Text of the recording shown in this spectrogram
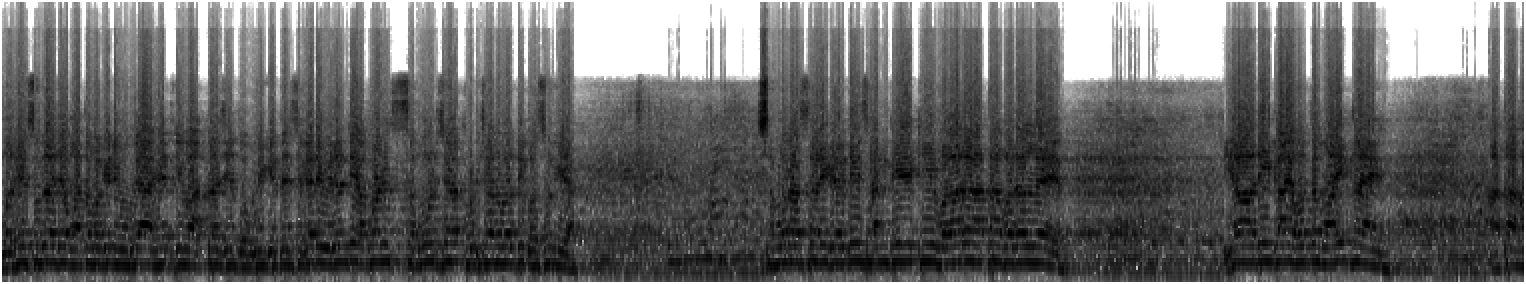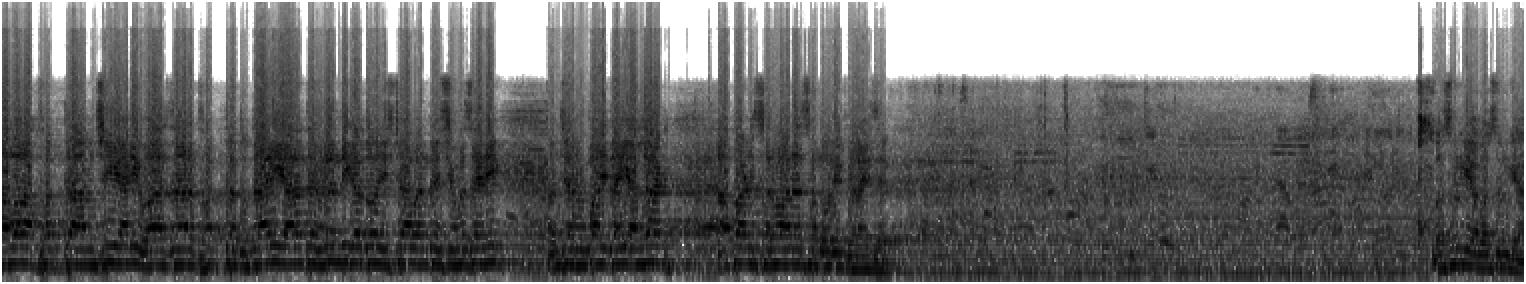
मध्ये सुद्धा ज्या माता भगिनी उभ्या आहेत किंवा आता जे पब्लिक येते सगळ्यांनी विनंती आपण समोरच्या खुर्च्यांवरती बसून घ्या. समोर असणारी गर्दी सांगते की वार आता बदललंय. या आधी काय होतं माहीत नाही. आता हवा फक्त आमची आणि वाजणार फक्त दुधारी. यानंतर विनंती करतो निष्ठावंत शिवसैनिक आमच्या रुपालीताई अल्लाट आपण सर्वांना संबोधित करायचंय. बसून घ्या बसून घ्या.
